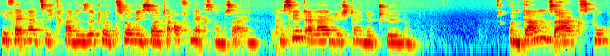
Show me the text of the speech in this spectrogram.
hier verändert sich gerade die Situation, ich sollte aufmerksam sein. Passiert allein durch deine Töne. Und dann sagst du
